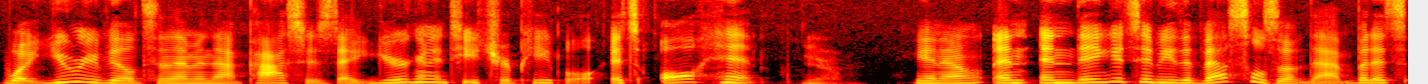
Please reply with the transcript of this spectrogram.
what you revealed to them in that passage that you're going to teach your people. It's all Him. Yeah. You know, and and they get to be the vessels of that, but it's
